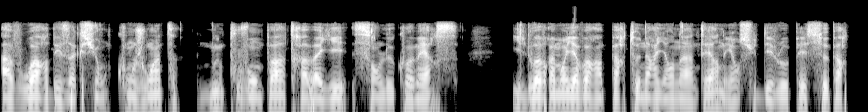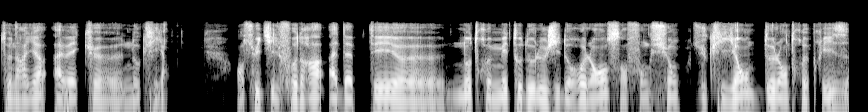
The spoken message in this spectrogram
avoir des actions conjointes. Nous ne pouvons pas travailler sans le commerce. Il doit vraiment y avoir un partenariat en interne et ensuite développer ce partenariat avec euh, nos clients. Ensuite, il faudra adapter euh, notre méthodologie de relance en fonction du client, de l'entreprise.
